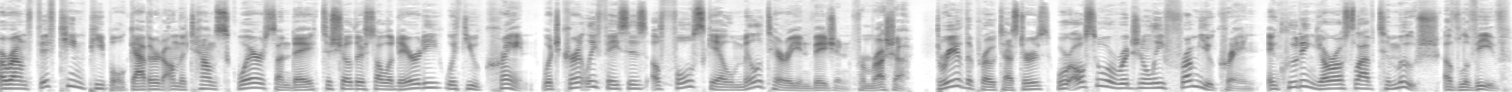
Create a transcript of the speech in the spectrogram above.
Around 15 people gathered on the town square Sunday to show their solidarity with Ukraine, which currently faces a full scale military invasion from Russia. Three of the protesters were also originally from Ukraine, including Yaroslav Timush of Lviv.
